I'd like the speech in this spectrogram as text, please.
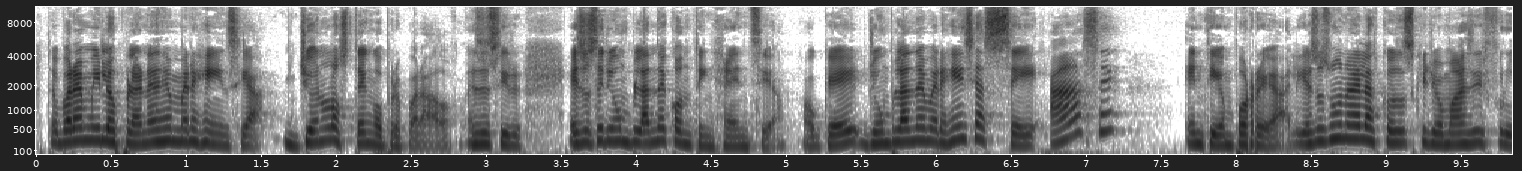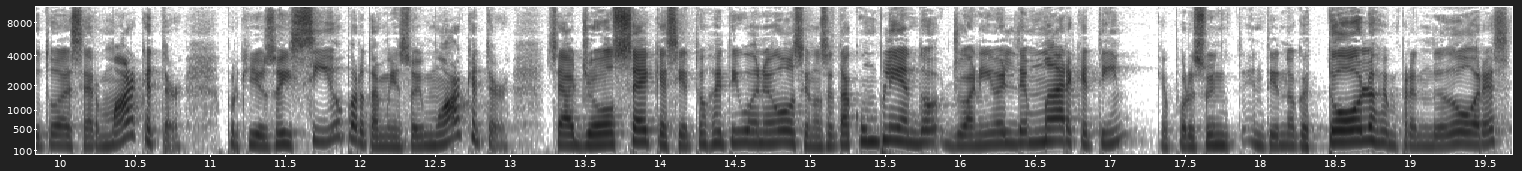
Entonces, para mí los planes de emergencia, yo no los tengo preparados. Es decir, eso sería un plan de contingencia, ¿ok? Yo un plan de emergencia se hace en tiempo real. Y eso es una de las cosas que yo más disfruto de ser marketer, porque yo soy CEO, pero también soy marketer. O sea, yo sé que si este objetivo de negocio no se está cumpliendo, yo a nivel de marketing, que por eso entiendo que todos los emprendedores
